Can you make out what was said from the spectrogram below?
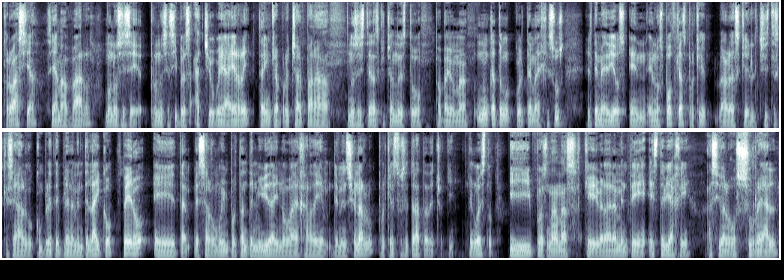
Croacia, se llama Var, bueno, no sé si se pronuncia así, pero es H-V-A-R. Tengo que aprovechar para, no sé si están escuchando esto, papá y mamá. Nunca tengo el tema de Jesús, el tema de Dios en, en los podcasts, porque la verdad es que el chiste es que sea algo completo y plenamente laico, pero eh, es algo muy importante en mi vida y no voy a dejar de, de mencionarlo, porque esto se trata, de hecho aquí tengo esto. Y pues nada más que verdaderamente este viaje ha sido algo surreal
